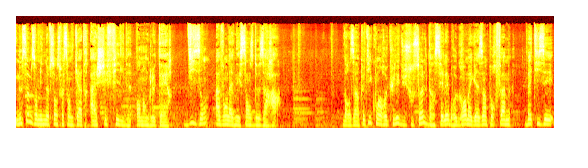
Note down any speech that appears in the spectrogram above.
Nous sommes en 1964 à Sheffield, en Angleterre, dix ans avant la naissance de Zara. Dans un petit coin reculé du sous-sol d'un célèbre grand magasin pour femmes baptisé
